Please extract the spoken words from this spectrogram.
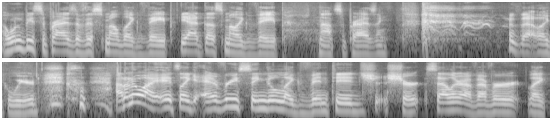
I wouldn't be surprised if this smelled like vape. Yeah, it does smell like vape. Not surprising. Is that like weird? I don't know why. It's like every single like vintage shirt seller I've ever like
